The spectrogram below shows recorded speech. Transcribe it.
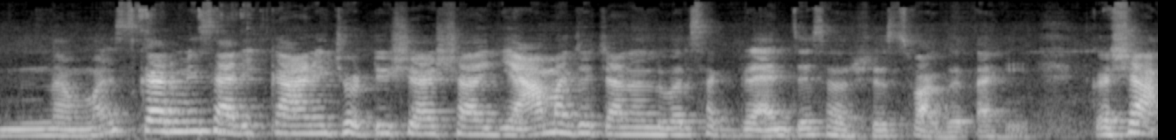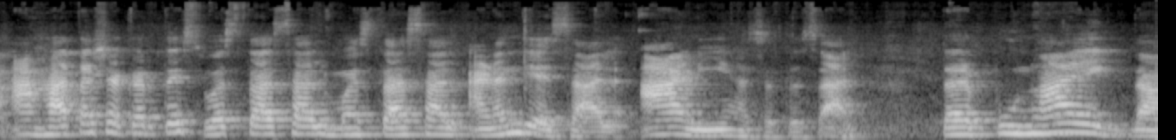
नमस्कार मी सारिका आणि छोटीशी आशा या माझ्या चॅनलवर सगळ्यांचे सहर्ष स्वागत आहे. कशा आहात? अशा करते स्वस्त असाल मस्त असाल आनंदी असाल आणि हसत असाल. तर पुन्हा एकदा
